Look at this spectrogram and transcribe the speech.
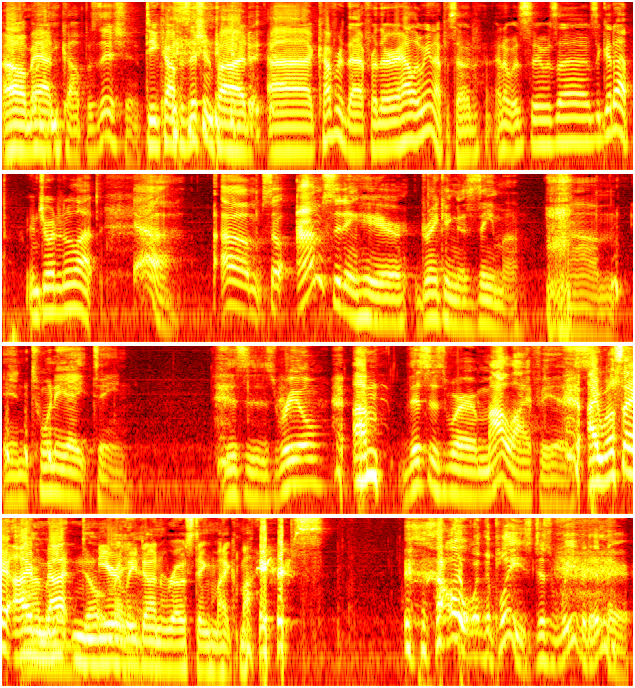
Oh, man. decomposition. Decomposition Pod uh, covered that for their Halloween episode, and it was it was uh, it was a good up. Enjoyed it a lot. Yeah. Um. So I'm sitting here drinking a Zima, um, in 2018. This is real. Um, This is where my life is. I will say I'm, I'm not nearly man. done roasting Mike Myers. oh, well, the please just weave it in there.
